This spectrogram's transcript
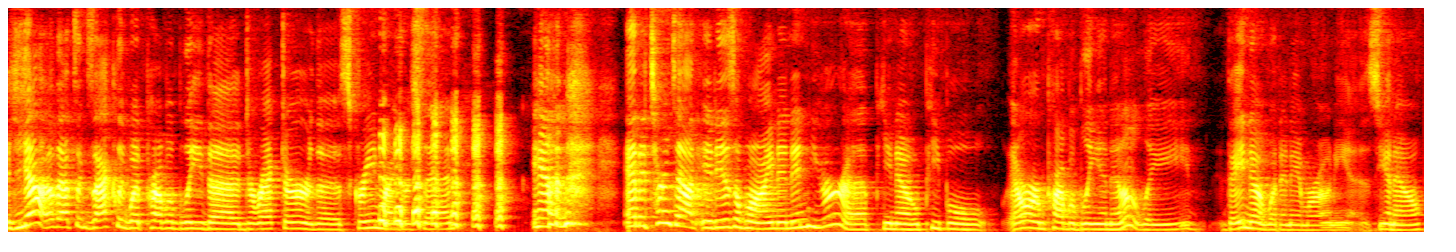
Yeah, that's exactly what probably the director or the screenwriter said. and and it turns out it is a wine and in Europe, you know, people or probably in Italy, they know what an Amarone is, you know.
